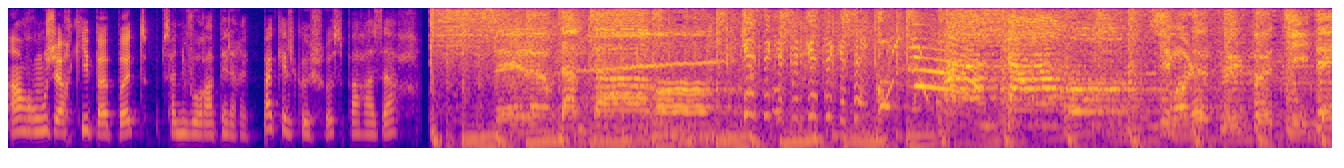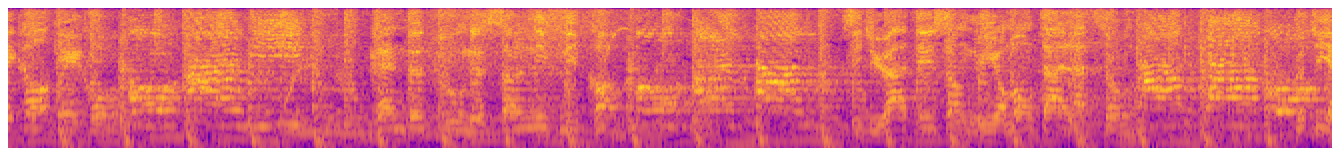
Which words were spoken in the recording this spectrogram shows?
Un rongeur qui papote, ça ne vous rappellerait pas quelque chose par hasard? C'est l'heure d'Amtaro. Qu'est-ce que c'est, que c'est tu as on monte à l'assaut. Petit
